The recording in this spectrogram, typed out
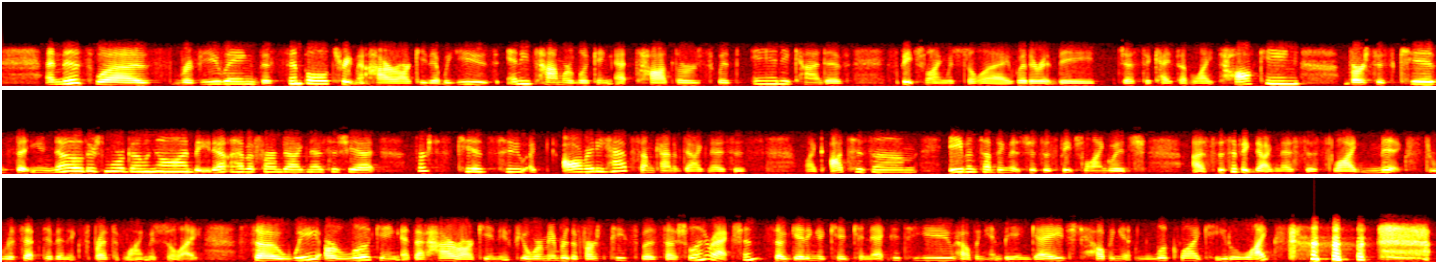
And this was reviewing the simple treatment hierarchy that we use anytime we're looking at toddlers with any kind of speech language delay, whether it be just a case of late talking versus kids that you know there's more going on, but you don't have a firm diagnosis yet, versus kids who uh, already have some kind of diagnosis like autism, even something that's just a speech language uh, specific diagnosis like mixed receptive and expressive language delay. So we are looking at that hierarchy, and if you'll remember, the first piece was social interaction. So getting a kid connected to you, helping him be engaged, helping it look like he likes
